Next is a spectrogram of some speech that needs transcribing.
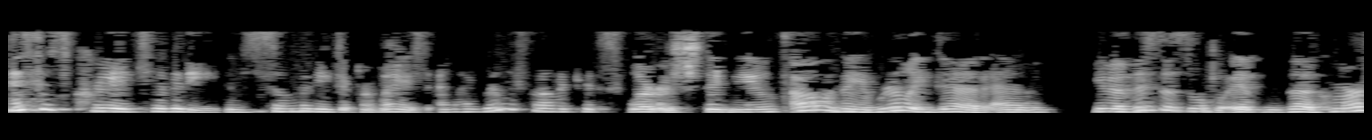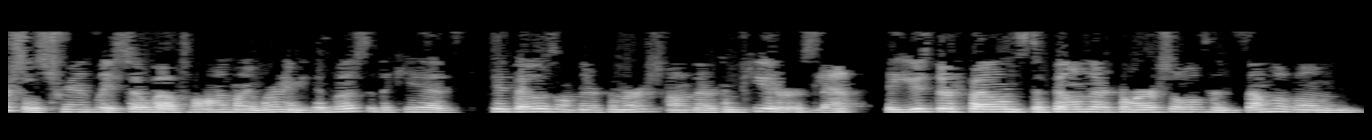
this is creativity in so many different ways. And I really saw the kids flourish, didn't you? Oh, they really did. And, you know, this is, it, the commercials translate so well to online learning because most of the kids did those on their commercial, on their computers. Yeah. They used their phones to film their commercials and some of them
